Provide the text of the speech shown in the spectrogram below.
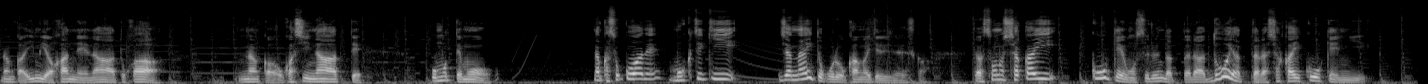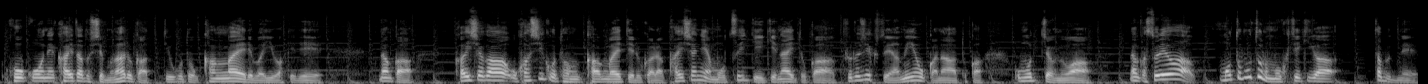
なんか意味わかんねえなとかなんかおかしいなって思ってもなんかそこはね目的じゃないところを考えてるじゃないですか。だからその社会貢献をするんだったらどうやったら社会貢献に方向をね変えたとしてもなるかっていうことを考えればいいわけでなんか会社がおかしいことを考えてるから会社にはもうついていけないとかプロジェクトやめようかなとか思っちゃうのはなんかそれはもともとの目的が多分ね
